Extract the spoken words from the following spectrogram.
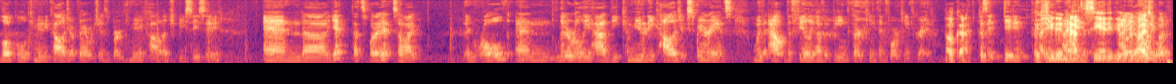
local community college up there, which is Bergen Community College, BCC, and uh, yeah, that's what I did. So I enrolled and literally had the community college experience without the feeling of it being 13th and 14th grade Okay. because it didn't. Because you didn't have to see any people in high school. anybody.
